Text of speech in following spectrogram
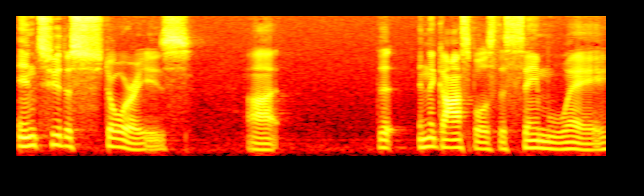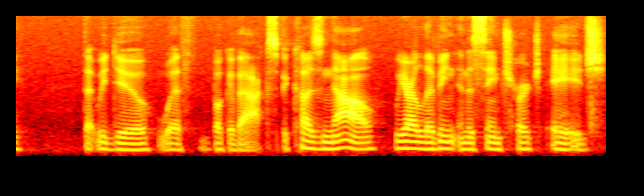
into the stories uh, in the Gospels the same way that we do with book of acts because now we are living in the same church age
